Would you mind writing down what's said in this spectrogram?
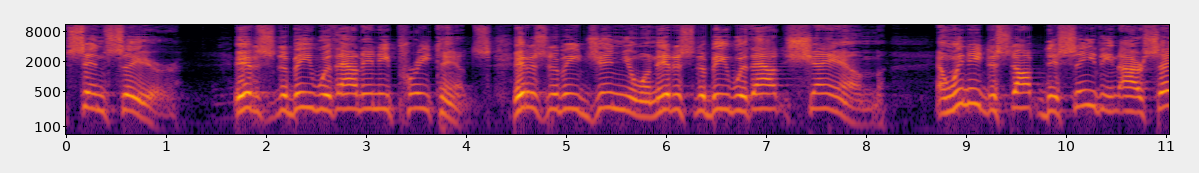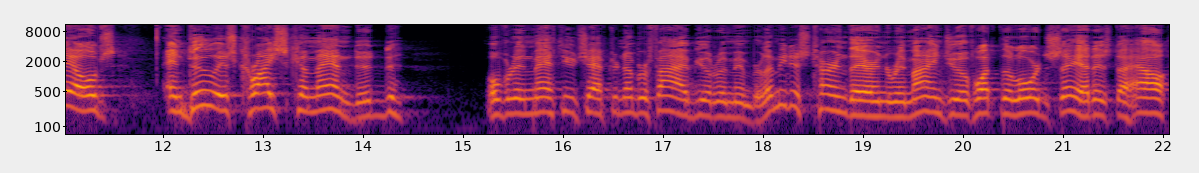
sincere. It is to be without any pretense. It is to be genuine. It is to be without sham. And we need to stop deceiving ourselves and do as Christ commanded over in Matthew chapter number five, you'll remember. Let me just turn there and remind you of what the Lord said as to how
